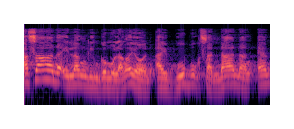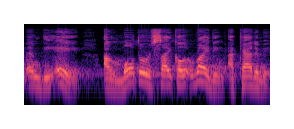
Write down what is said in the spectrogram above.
Asahan na ilang linggo mula ngayon ay bubuksan na ng MMDA ang Motorcycle Riding Academy.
